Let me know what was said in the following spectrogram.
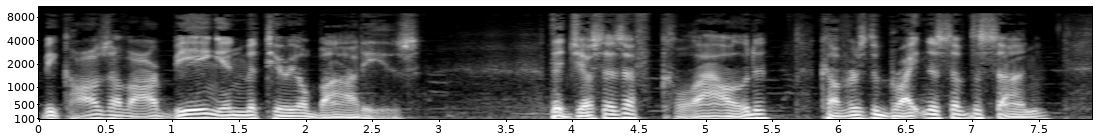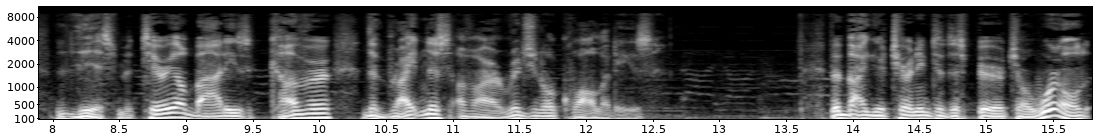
because of our being in material bodies. That just as a cloud covers the brightness of the sun, this material bodies cover the brightness of our original qualities. But by returning to the spiritual world,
